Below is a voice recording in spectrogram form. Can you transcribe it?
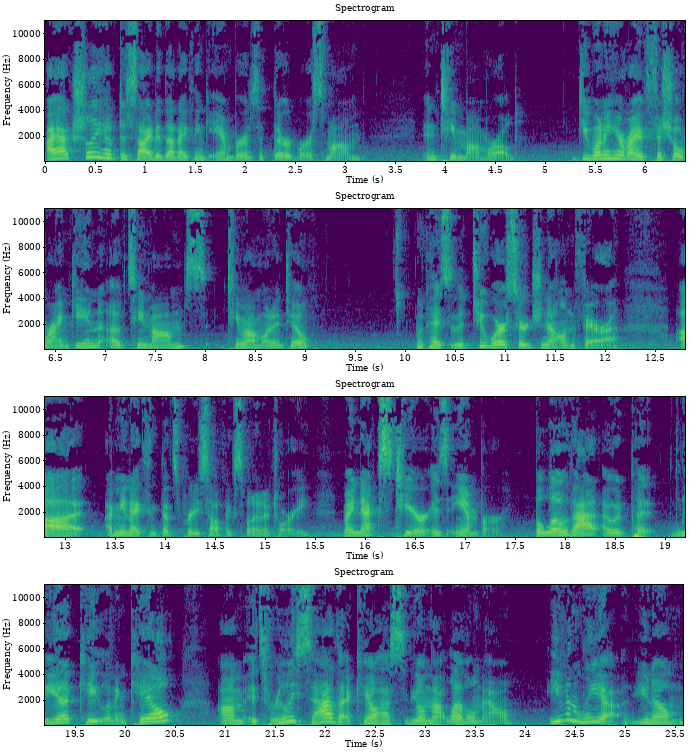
I actually have decided that I think Amber is the third worst mom in Teen Mom World. Do you want to hear my official ranking of Teen Moms, Teen Mom 1 and 2? Okay, so the two worst are Jenelle and Farrah. Uh, I mean, I think that's pretty self explanatory. My next tier is Amber. Below that, I would put Leah, Catelynn, and Kail. Um, it's really sad that Kail has to be on that level now. Even Leah, you know,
